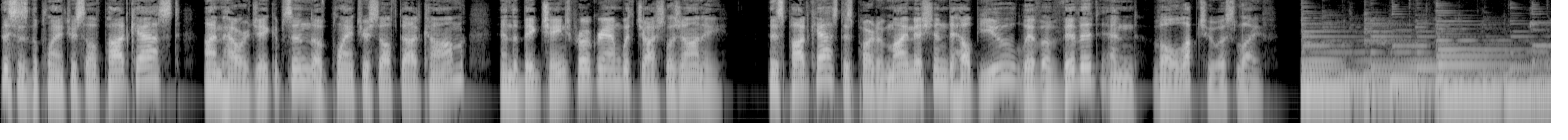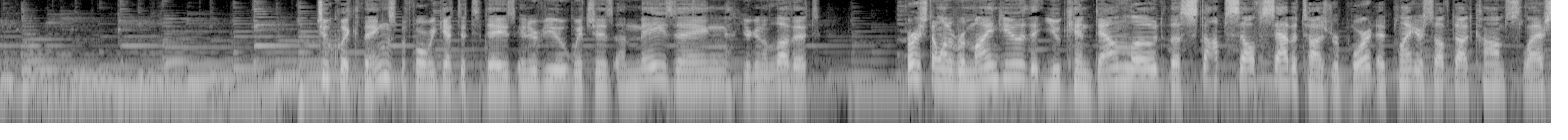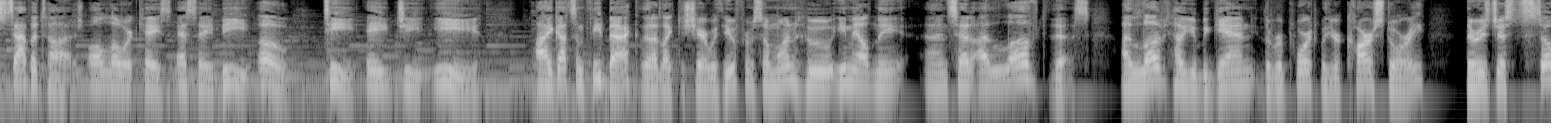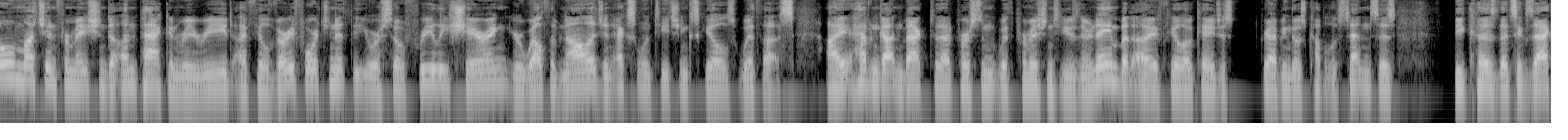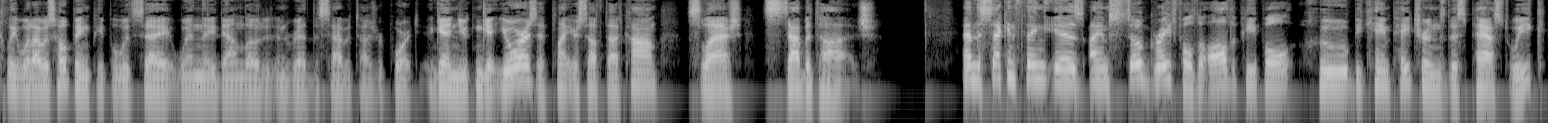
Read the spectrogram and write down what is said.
This is the Plant Yourself podcast. I'm Howard Jacobson of plantyourself.com and the Big Change Program with Josh LaJaunie. This podcast is part of my mission to help you live a vivid and voluptuous life. Two quick things before we get to today's interview, which is amazing. You're going to love it. First, I want to remind you that you can download the Stop Self Sabotage report at plantyourself.com slash sabotage, all lowercase S-A-B-O-T-A-G-E. I got some feedback that I'd like to share with you from someone who emailed me and said, I loved this. I loved how you began the report with your car story. There is just so much information to unpack and reread. I feel very fortunate that you are so freely sharing your wealth of knowledge and excellent teaching skills with us. I haven't gotten back to that person with permission to use their name, but I feel okay just grabbing those couple of sentences because that's exactly what I was hoping people would say when they downloaded and read the sabotage report. Again, you can get yours at plantyourself.com slash sabotage. And the second thing is, I am so grateful to all the people who became patrons this past week.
